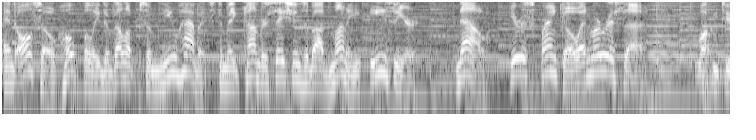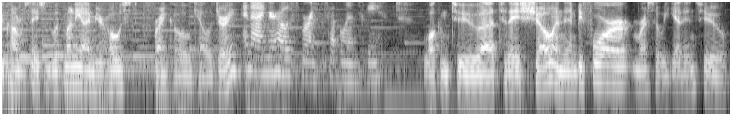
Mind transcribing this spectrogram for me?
and also hopefully develop some new habits to make conversations about money easier. Now, here is Franco and Marissa. Welcome to Conversations with Money. I'm your host, Franco Caliguri. And I'm your host, Marissa Sepolinski. Welcome to uh, today's show. And then before, Marissa, we get into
